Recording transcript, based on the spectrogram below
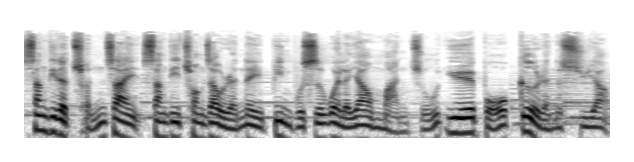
上帝的存在，上帝创造人类，并不是为了要满足约伯个人的需要。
